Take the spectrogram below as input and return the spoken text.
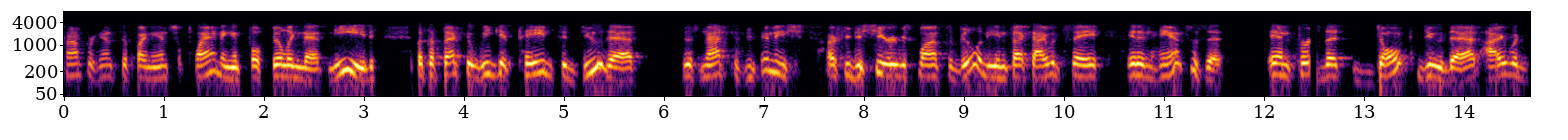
comprehensive financial planning and fulfilling that need. But the fact that we get paid to do that does not diminish our fiduciary responsibility. In fact, I would say it enhances it. And for that don't do that, I would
